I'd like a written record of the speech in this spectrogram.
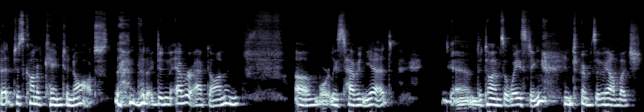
that just kind of came to naught that I didn't ever act on, and um, or at least haven't yet. And the time's a wasting in terms of how much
